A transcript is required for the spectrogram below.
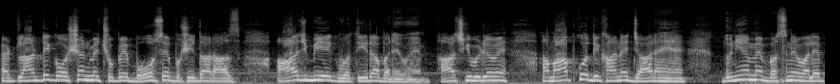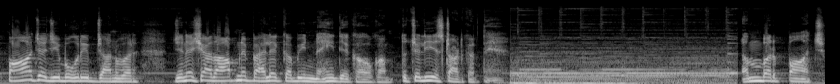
اٹلانٹک اوشن میں چھپے بہت سے پوشیدہ راز آج بھی ایک وطیرہ بنے ہوئے ہیں۔ آج کی ویڈیو میں ہم آپ کو دکھانے جا رہے ہیں دنیا میں بسنے والے پانچ عجیب و غریب جانور جنہیں شاید آپ نے پہلے کبھی نہیں دیکھا ہوگا۔ تو چلیے سٹارٹ کرتے ہیں۔ نمبر پانچ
